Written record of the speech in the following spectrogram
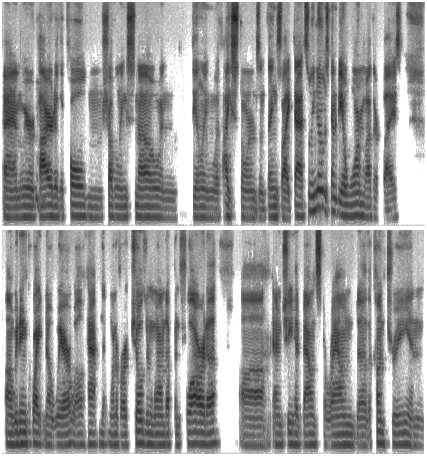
and we were tired of the cold and shoveling snow and dealing with ice storms and things like that. So we knew it was going to be a warm weather place. Uh, we didn't quite know where. Well, it happened that one of our children wound up in Florida uh, and she had bounced around uh, the country and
